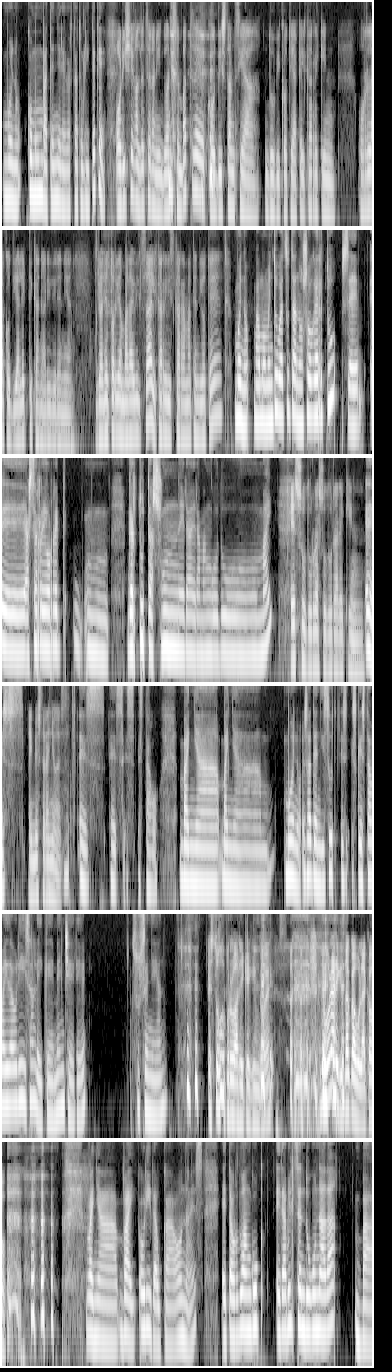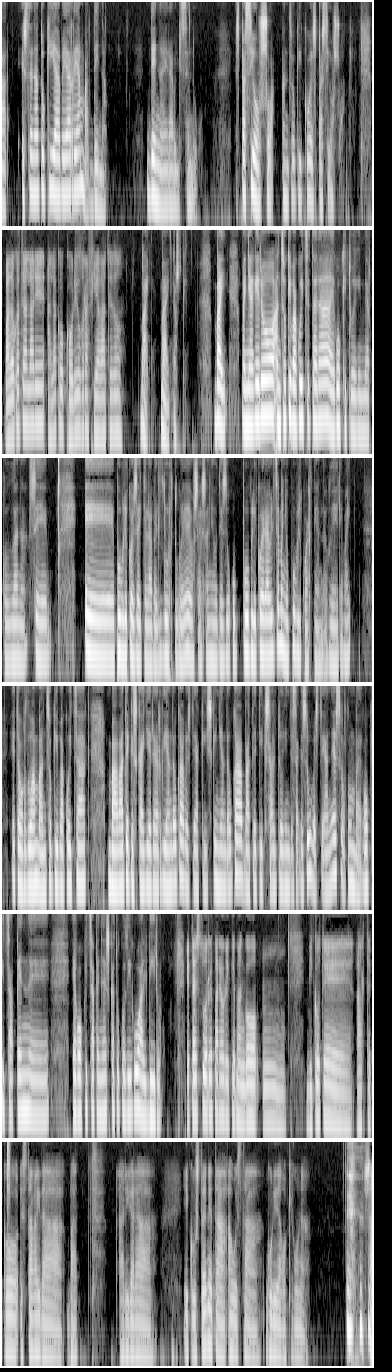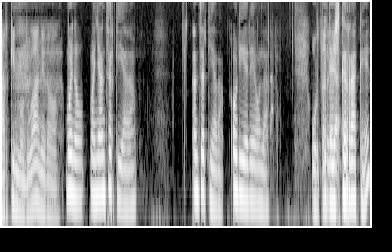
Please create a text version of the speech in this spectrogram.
bueno, komun baten ere gertatu liteke. horixe galdetzeran induan, zenbateko distantzia du bikoteak elkarrekin horrelako dialektikan ari direnean? Joan etorrian badabiltza, elkarri bizkarra ematen diote, Bueno, ba, momentu batzutan oso gertu, ze e, aserre horrek mm, gertutasunera eramango du mai, ez sudurra sudurrarekin, ez, hainbesteraino ez. Ez, ez, ez, ez dago. Baina, baina, bueno, esaten dizut, ez, ez que eztabaida hori izan leike hementxe ere, zuzenean. Ez dugu probarik egingo, eh? Demorarik ez daukagulako. Baina, bai, hori dauka ona, ez? Eta orduan guk erabiltzen duguna da, ba, eszenatokia beharrean, ba, dena. Dena erabiltzen dugu. Espazio osoa, antzokiko espazio osoa. Badaukate alare, alako koreografia bat edo? Bai, bai, noski. Bai, baina gero antzoki bakoitzetara egokitu egin beharko dudana. Ze e, publiko ez daitela beldurtu, eh? Osea, esan ez dugu publiko erabiltzen, baina publiko artean daude ere, bai. Eta orduan bantzoki bakoitzak ba batek eskailer erdian dauka, besteak izkinan dauka, batetik saltu egin dezakezu, bestean ez. Orduan ba egokitzapen e, egokitzapena eskatuko digu aldiru. Eta ez du errepara horik emango mm, bikote arteko eztabaida bat ari gara ikusten eta hau ez da guri dagokiguna. Sarkin moduan edo Bueno, baina antzerkia da. Antzerkia da. Hori ere hola da. Eta urtarrila, eskerrak, eh?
